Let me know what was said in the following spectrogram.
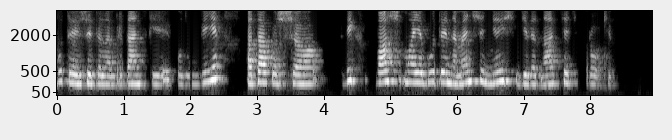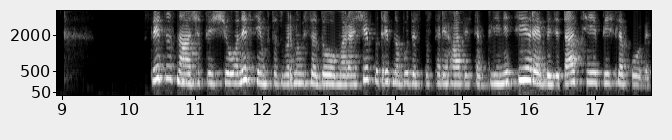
бути жителем Британської Колумбії, а також е, вік ваш має бути не менше, ніж 19 років. Слід зазначити, що не всім, хто звернувся до мережі, потрібно буде спостерігатися в клініці реабілітації після COVID.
